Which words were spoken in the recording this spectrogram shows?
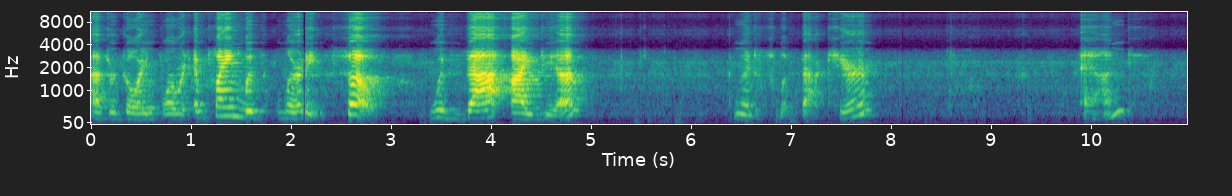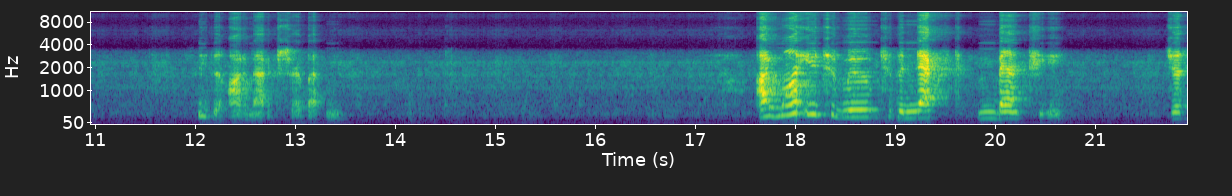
as we're going forward and playing with learning. So with that idea, I'm going to flip back here and see the automatic share button. I want you to move to the next Menti. Just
